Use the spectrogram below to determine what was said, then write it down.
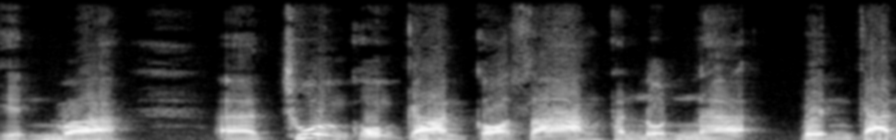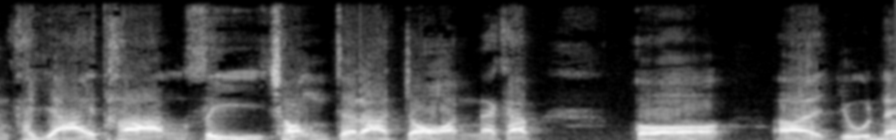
เห็นว่าเอ่อช่วงโครงการก่อสร้างถนนนะฮะเป็นการขยายทางสี่ช่องจราจรนะครับ ก็เอ่ออยู่ใน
